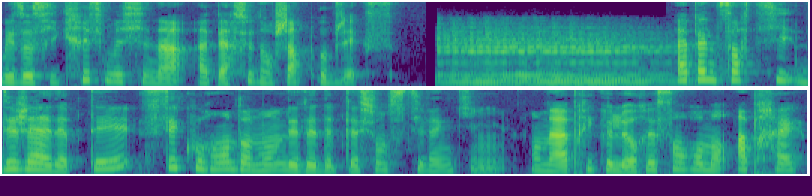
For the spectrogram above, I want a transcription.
mais aussi Chris Messina aperçu dans Sharp Objects. À peine sorti, déjà adapté, c'est courant dans le monde des adaptations de Stephen King. On a appris que le récent roman Après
